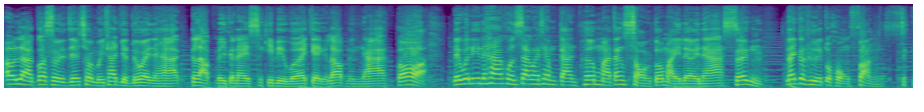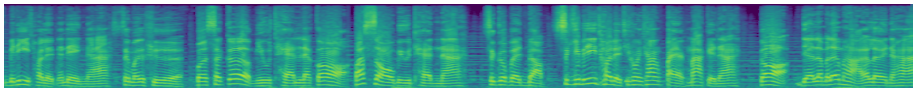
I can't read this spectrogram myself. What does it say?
เอาล่ะก็สวัสดีท่านผู้ชมทุกท่านกันด้วยนะฮะ กลับมาอยู่กันในสกิบิเวิร์ดกันอีกรอบหนึ่งนะ ก็ในวันนี้นะฮะคนสร้างให้ทำการเพิ่มมาตั้ง 2 ตัวใหม่เลยนะ ซึ่งนั่นก็คือตัวของฝั่งสกิบิดี้ทอยเลตนั่นเองนะ ซึ่งมันก็คือเบอร์ e เกอร์มิวแทนแล้วก็บัสซอลมิวแทนนะ ซึ่งก็เป็นแบบสกิบิดี้ทอยเลตที่ค่อนข้างแปลกมากเลยนะ ก็เดี๋ยวเรามาเริ่มหากันเลยนะฮะ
